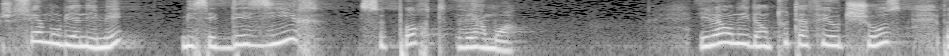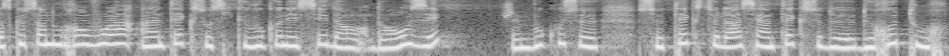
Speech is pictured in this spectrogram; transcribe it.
Je suis à mon bien-aimé, mais ses désirs se portent vers moi. Et là, on est dans tout à fait autre chose, parce que ça nous renvoie à un texte aussi que vous connaissez dans, Osée. J'aime beaucoup ce, texte-là. C'est un texte de, retour.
